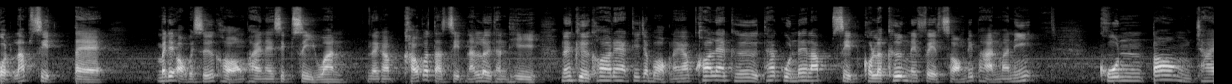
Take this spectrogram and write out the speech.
กดรับสิทธิ์แต่ไม่ได้ออกไปซื้อของภายใน 14 วันนะครับเขาก็ตัดสิทธินั้นเลยทันที นั่นคือข้อแรกที่จะบอกนะครับ ข้อแรกคือถ้าคุณได้รับสิทธิ์คนละครึ่งในเฟส2ที่ผ่านมานี้ คุณต้องใช้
